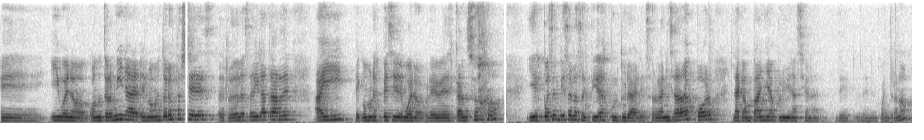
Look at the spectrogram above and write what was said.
Eh, y bueno, cuando termina el momento de los talleres, alrededor de las 6 de la tarde, ahí hay como una especie de, bueno, breve descanso y después empiezan las actividades culturales organizadas por la campaña plurinacional del, encuentro, ¿no?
